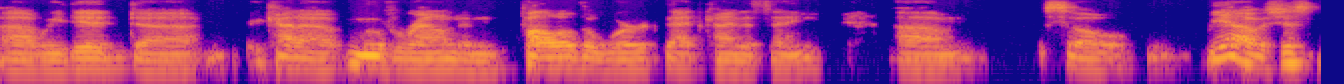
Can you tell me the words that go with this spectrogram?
uh, we did uh, kind of move around and follow the work, that kind of thing. Um, so yeah, it was just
